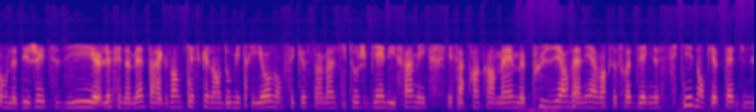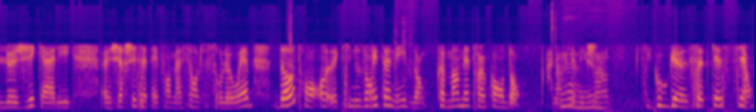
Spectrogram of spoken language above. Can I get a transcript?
on a déjà étudié euh, le phénomène. Par exemple, qu'est-ce que l'endométriose? On sait que c'est un mal qui touche bien des femmes et, et ça prend quand même plusieurs années avant que ce soit diagnostiqué. Donc, il y a peut-être une logique à aller euh, chercher cette information sur le web. D'autres qui nous ont étonnés. Donc, comment mettre un condom? Alors, il y a Ah, des gens qui google cette question.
